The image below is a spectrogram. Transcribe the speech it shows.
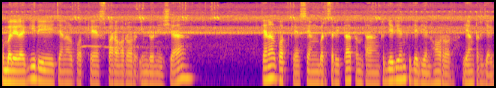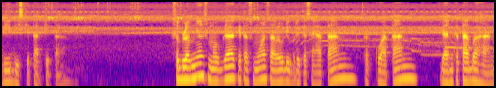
Kembali lagi di channel podcast Para Horor Indonesia. Channel podcast yang bercerita tentang kejadian-kejadian horor yang terjadi di sekitar kita. Sebelumnya semoga kita semua selalu diberi kesehatan, kekuatan, dan ketabahan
